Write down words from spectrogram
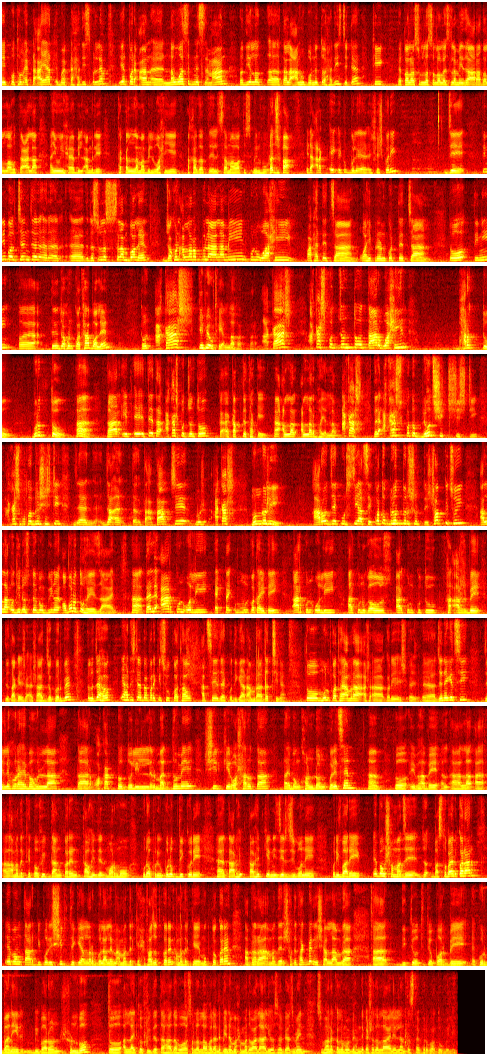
এই প্রথম একটা আয়াত এবং একটা হাদিস পড়লাম। এরপর নওয়াস ইবনে সামান রদিয়াল্লাহ তালা আনহু বর্ণিত হাদিস যেটা ঠিক কলা রসুল্লাহ সাল্লাহ ইসলাম ইদা আরাদ আল্লাহ তালা আয়ু বিল আমরে। তাকাল্লামা বিল ওয়াহিয়ে আখাদাতিল সামাওয়াত মিনহু রাজভা এটা এই এটুক বলে শেষ করি। যে তিনি বলছেন যে রসুল্লা সাল্লাম বলেন, যখন আল্লাহ রব্বুল্লা আলমিন কোনো ওয়াহি পাঠাতে চান, ওয়াহি প্রেরণ করতে চান, তো তিনি তিনি যখন কথা বলেন, তখন আকাশ কেঁপে ওঠে আল্লাহ আকবার। আকাশ আকাশ পর্যন্ত তার ওয়াহির ভারত্ব, গুরুত্ব হ্যাঁ তার এতে তার আকাশ পর্যন্ত কাঁপতে থাকে। হ্যাঁ আল্লাহর আল্লাহর ভয় আল্লাহ আকাশ। তাহলে আকাশ কত বৃহৎ সৃষ্টি। আকাশ কত বৃহৎ সৃষ্টি, যা- তার চেয়ে আকাশ মণ্ডলী আরও যে কুর্সি আছে, কত বৃহৎ বৃহৎ সৃষ্টি সব কিছুই আল্লাহর অধীনস্থ এবং বিনয় অবনত হয়ে যায়। হ্যাঁ তাইলে আর কোন অলি একটাই মূল কথা এটাই। আর কোন অলি আর কোন গৌস আর কোন কুতুব হ্যাঁ, আসবে যে তাকে সাহায্য করবে। তাহলে যাই হোক এই হাদিসটার ব্যাপারে কিছু কথাও আছে ওদিকে আর আমরা যাচ্ছি না। তো মূল কথা আমরা আশা করি জেনে গেছি যে লেখ রাহেমাহুল্লাহ তার অকাট্য দলিলের মাধ্যমে শিরকের অসারতা এবং খণ্ডন করেছেন। হ্যাঁ তো এইভাবে আল্লাহ আমাদেরকে তৌফিক দান করেন, তাওহিদের মর্ম পুরোপুরি উপলব্ধি করে হ্যাঁ তার, তাওহিদকে নিজের জীবনে, পরিবারে এবং সমাজে বাস্তবায়ন করার এবং তার বিপরীত শির থেকে আল্লাহ রব্বুল আলম আমাদেরকে হেফাজত করেন, আমাদেরকে মুক্ত করেন। আপনারা আমাদের সাথে থাকবেন, ইনশাআল্লাহ আমরা দ্বিতীয়, তৃতীয় পর্বে কুরবানির বিবরণ শুনব। তো আল্লাহ তৌফিক দাতা হাদা হুয়া সাল্লাল্লাহু আলা নবিনা মুহাম্মদ ওয়া আলা আলিহি ওয়া সাহবিহি আজমাইন সুবহানাকাল্লাহুম্মা ওয়া বিহামদিকা আশহাদু আল্লা ইলাহা ইল্লা আনতা আস্তাগফিরুকা ওয়া আতুবু ইলাইক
